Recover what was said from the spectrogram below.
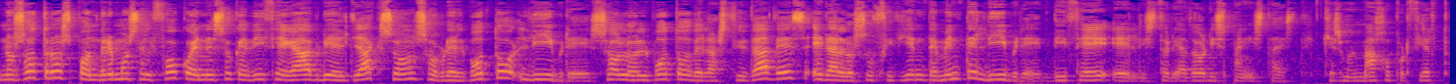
nosotros pondremos el foco en eso que dice Gabriel Jackson sobre el voto libre. Solo el voto de las ciudades era lo suficientemente libre, dice el historiador hispanista este, que es muy majo, por cierto.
